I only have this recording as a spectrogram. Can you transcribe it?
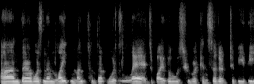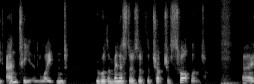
And there was an enlightenment that was led by those who were considered to be the anti enlightened, who were the ministers of the Church of Scotland. Uh,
